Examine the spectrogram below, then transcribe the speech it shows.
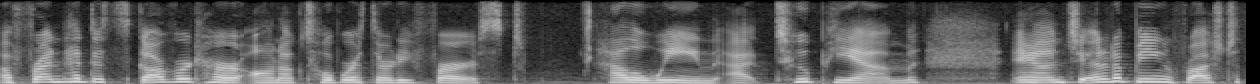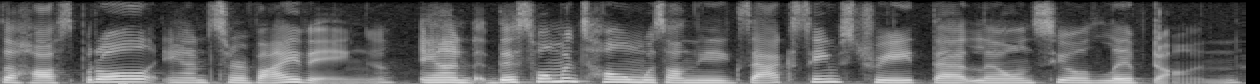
A friend had discovered her on October 31st, Halloween at 2 p.m. And she ended up being rushed to the hospital and surviving. And this woman's home was on the exact same street that Leoncio lived on.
